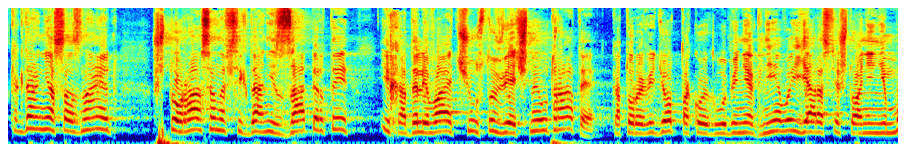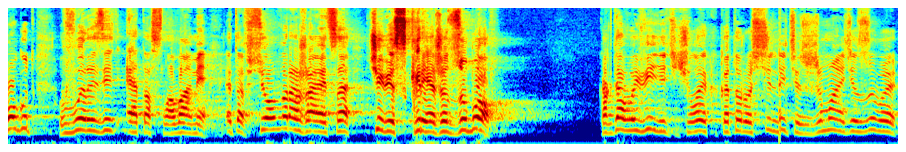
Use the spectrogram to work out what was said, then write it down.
когда они осознают, что раз и навсегда они заперты, их одолевает чувство вечной утраты, которое ведет к такой глубине гнева и ярости, что они не могут выразить это словами. Это все выражается через скрежет зубов. Когда вы видите человека, которого сильно сжимаете зубы,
